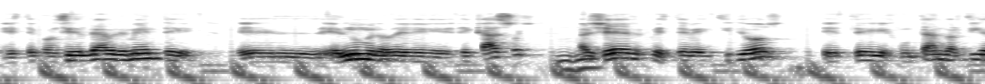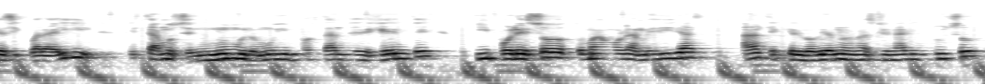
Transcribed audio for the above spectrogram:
este, considerablemente el, número de, casos. Ayer, este, 22, este, juntando Artigas y Cuaraí, estamos en un número muy importante de gente y por eso tomamos las medidas antes que el gobierno nacional incluso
